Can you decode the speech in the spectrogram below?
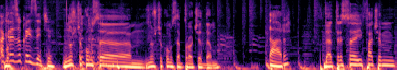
A crezut că e 10. Nu știu cum să, nu știu cum să procedăm. Dar Dar trebuie să-i facem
